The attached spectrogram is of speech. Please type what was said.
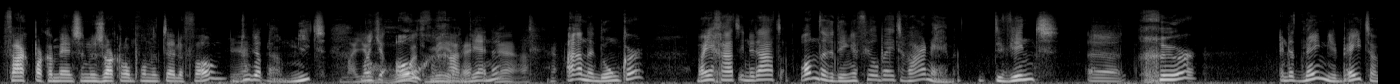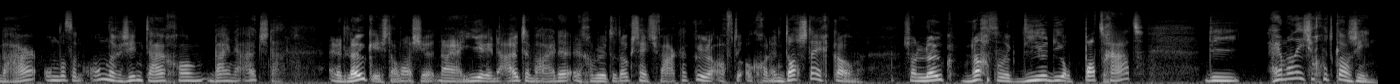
Vaak pakken mensen een zaklamp van een telefoon. Doe dat nou niet. Je want je ogen gaan wennen ja. aan het donker. Maar je gaat inderdaad andere dingen veel beter waarnemen. De wind, uh, geur. En dat neem je beter waar, omdat een andere zintuig gewoon bijna uitstaat. En het leuke is dan als je, nou ja, hier in de uiterwaarden gebeurt het ook steeds vaker, kun je af en toe ook gewoon een das tegenkomen zo'n leuk nachtelijk dier die op pad gaat, die helemaal niet zo goed kan zien.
